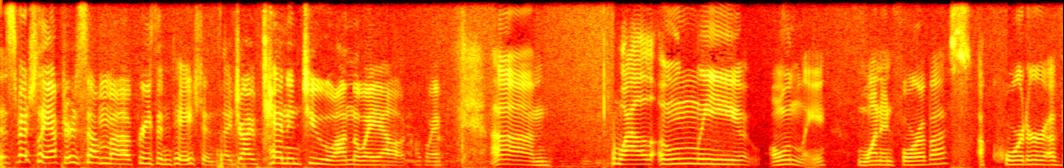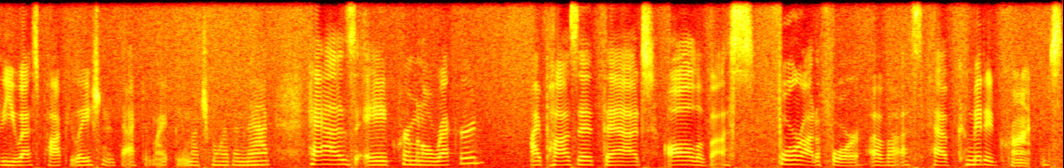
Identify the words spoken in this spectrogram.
especially after some uh, presentations. I drive 10 and 2 on the way out. Way. Um, while only, only one in four of us, a quarter of the U.S. population, in fact, it might be much more than that, has a criminal record. I posit that all of us, four out of four of us, have committed crimes,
